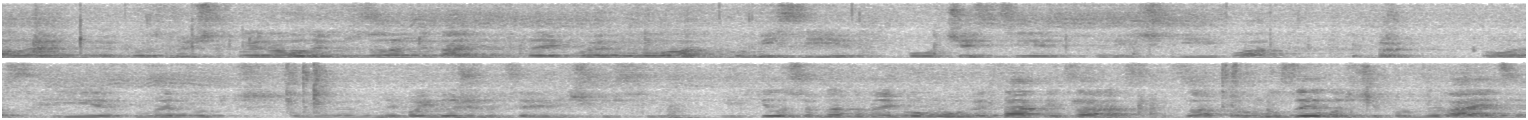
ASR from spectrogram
але е, користуючись такою нагодою, хочу задати питання. Так як ви голова комісії по чисті річки Ікла, Так. ось, і ми тут е, не байдужі до цієї річки Сі. І хотілося б знати, на якому етапі зараз затормозилось чи продвигається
